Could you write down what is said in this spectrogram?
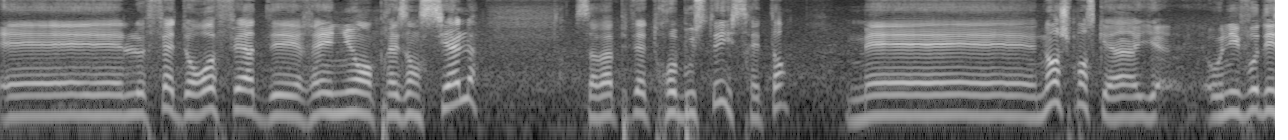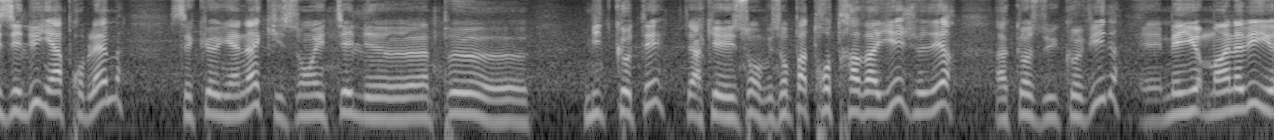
Et le fait de refaire des réunions en présentiel, ça va peut-être rebooster, il serait temps. Mais non, je pense qu'au niveau des élus, il y a un problème. C'est qu'il y en a qui ont été un peu euh, mis de côté. C'est-à-dire qu'ils n'ont ils ont pas trop travaillé, je veux dire, à cause du Covid. mais à mon avis,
